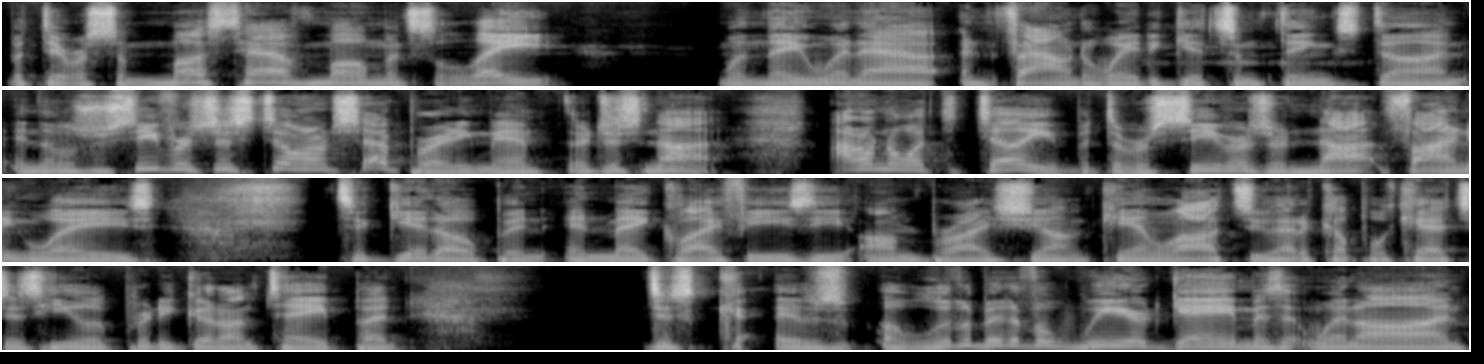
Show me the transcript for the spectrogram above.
but there were some must have moments late when they went out and found a way to get some things done. And those receivers just still aren't separating, man. They're just not. I don't know what to tell you, but the receivers are not finding ways to get open and make life easy on Bryce Young. Cam Latu had a couple catches. He looked pretty good on tape, but just it was a little bit of a weird game as it went on.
